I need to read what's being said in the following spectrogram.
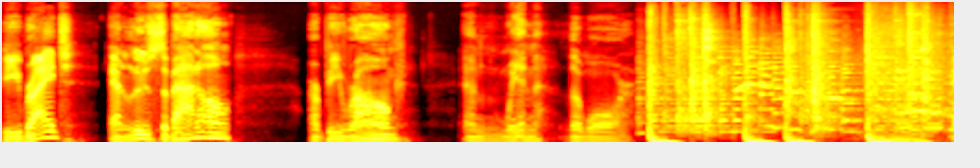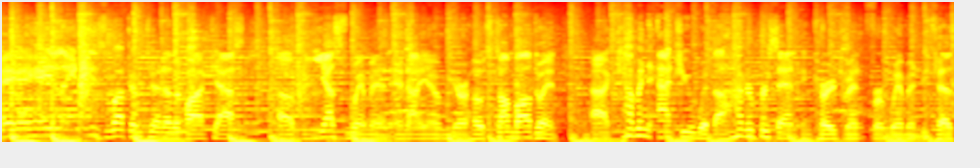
be right and lose the battle, or be wrong and win the war. Hey, hey, hey, ladies, welcome to another podcast of Yes Women, and I am your host, Tom Baldwin, uh, coming at you with 100% encouragement for women because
